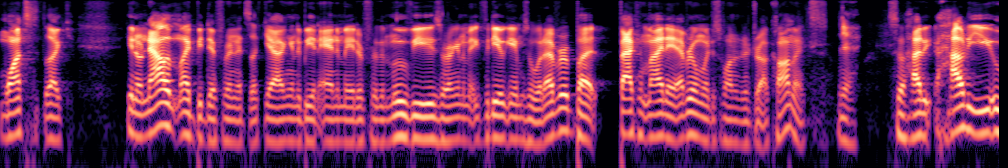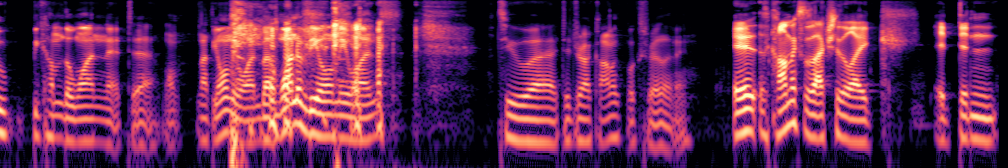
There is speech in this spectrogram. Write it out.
wants like, you know, now it might be different. It's like, yeah, I'm gonna be an animator for the movies, or I'm gonna make video games or whatever. But back in my day, everyone just wanted to draw comics. yeah. So how do how do you become the one that uh, well not the only one but one of the only ones to uh, to draw comic books for a living? It comics was actually like it didn't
